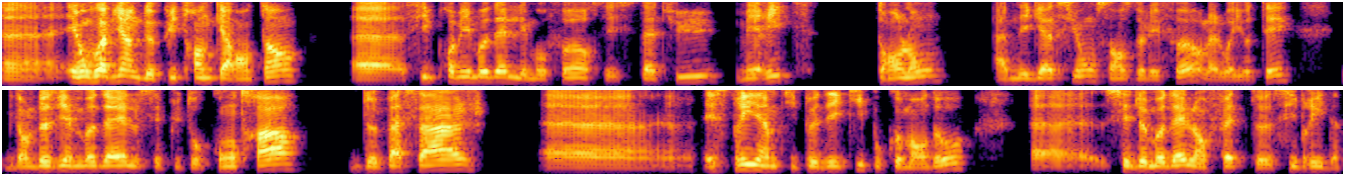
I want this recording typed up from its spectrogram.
Euh, et on voit bien que depuis 30-40 ans, euh, si le premier modèle, les mots forts, c'est statut, mérite, temps long, abnégation, sens de l'effort, la loyauté. Dans le deuxième modèle, c'est plutôt contrat, de passage, euh, esprit un petit peu d'équipe ou commando. Euh, ces deux modèles, en fait, s'hybrident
